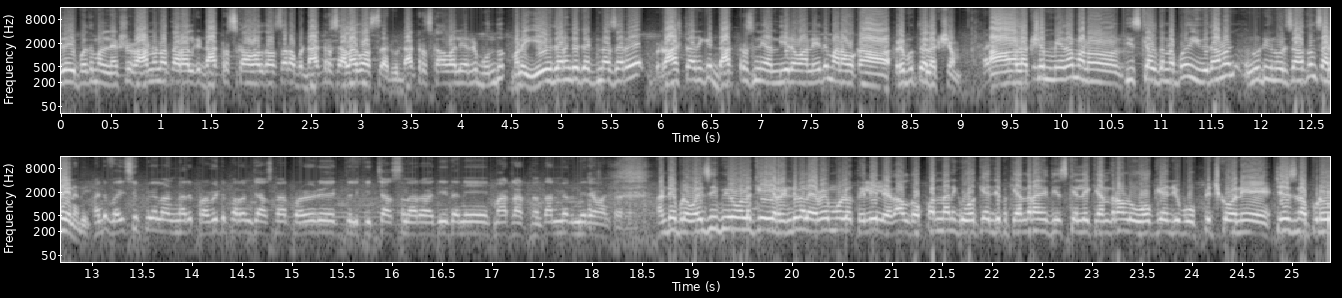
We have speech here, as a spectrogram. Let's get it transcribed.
ఇదైపోతే మళ్ళీ నెక్స్ట్ రానున్న తరాలకి డాక్టర్స్ కావాల్సి వస్తారు అప్పుడు డాక్టర్స్ ఎలాగో వస్తారు. డాక్టర్స్ కావాలి అంటే ముందు మనం ఏ విధంగా కట్టినా సరే రాష్ట్రానికి డాక్టర్స్ని అందించడం అనేది మన ఒక ప్రభుత్వ లక్ష్యం. ఆ లక్ష్యం మీద మనం తీసుకెళ్తున్నప్పుడు ఈ విధానం నూటికి నూరు శాతం సరైనది. అంటే వైసీపీ అంటున్నారు ప్రైవేట్ పరం చేస్తున్నారు ప్రైవేట్ వ్యక్తులకి ఇచ్చేస్తున్నారు అది ఇదని మాట్లాడుతున్నారు. దాని మీద మీరేమంటారు? అంటే ఇప్పుడు వైసీపీ వాళ్ళకి రెండు వేల ఇరవై మూడులో తెలియలేదు. వాళ్ళ ఒప్పందానికి ఓకే అని చెప్పి కేంద్రానికి తీసుకెళ్ళి కేంద్రంలో ఓకే అని చెప్పి ఒప్పించుకొని చేసినప్పుడు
